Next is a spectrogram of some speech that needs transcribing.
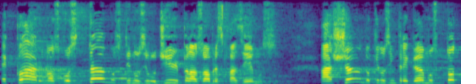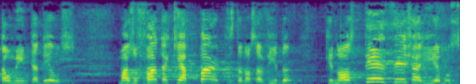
É claro, nós gostamos de nos iludir pelas obras que fazemos, achando que nos entregamos totalmente a Deus, mas o fato é que há partes da nossa vida que nós desejaríamos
